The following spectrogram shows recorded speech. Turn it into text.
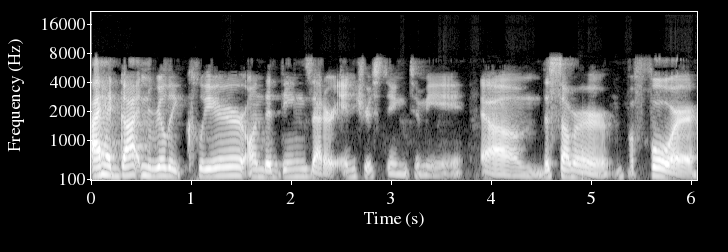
I had gotten really clear on the things that are interesting to me um, the summer before.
